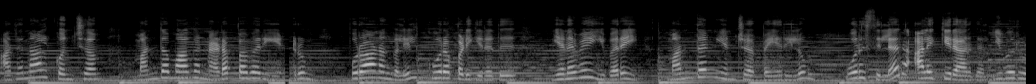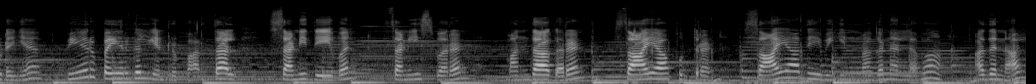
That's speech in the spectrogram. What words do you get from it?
அதனால் கொஞ்சம் மந்தமாக நடப்பவர் என்றும் புராணங்களில் கூறப்படுகிறது. எனவே இவரை மந்தன் என்ற பெயரிலும் ஒரு சிலர் அழைக்கிறார்கள். இவருடைய வேறு பெயர்கள் என்று பார்த்தால் சனிதேவன் சனீஸ்வரன் மந்தாகரன் சாயாபுத்திரன். சாயாதேவியின் மகன் அல்லவா? அதனால்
